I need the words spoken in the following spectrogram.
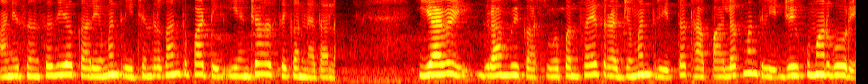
आणि संसदीय कार्यमंत्री चंद्रकांत पाटील यांच्या हस्ते करण्यात आला. यावेळी ग्रामविकास व पंचायत राज्यमंत्री तथा पालकमंत्री जयकुमार गोरे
